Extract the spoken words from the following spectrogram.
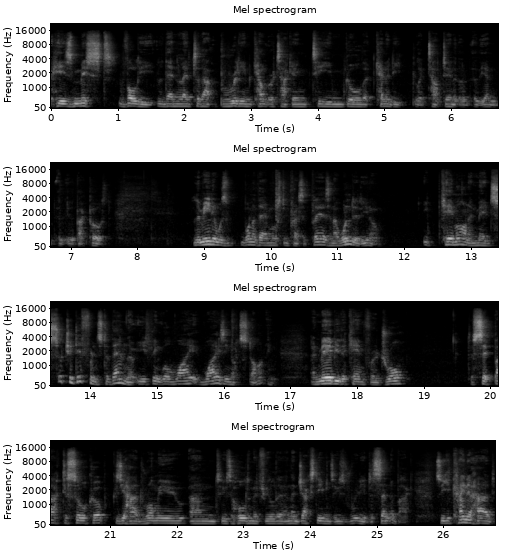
his missed volley then led to that brilliant counter-attacking team goal that Kennedy like tapped in at the, at the end at the back post. Lemina was one of their most impressive players, and I wondered, you know, he came on and made such a difference to them that you think, well, why why is he not starting? And maybe they came for a draw to sit back to soak up because you had Romeu and who's a holding midfielder, and then Jack Stephens who's really a centre back. So you kind of had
